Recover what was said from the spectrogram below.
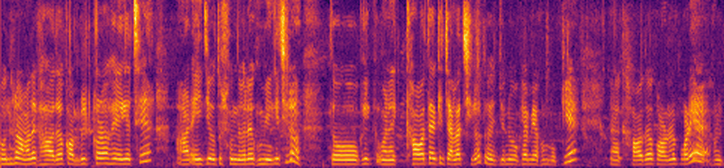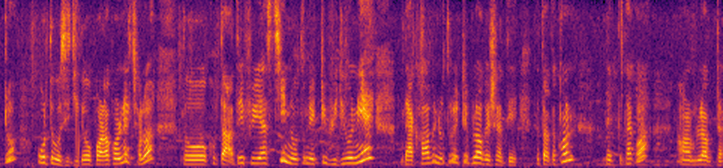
বন্ধুরা আমাদের খাওয়া দাওয়া কমপ্লিট করা হয়ে গেছে। আর এই যে ও তো সন্ধ্যেবেলায় ঘুমিয়ে গেছিল তো ওকে মানে খাওয়াতে আর কি জ্বালাচ্ছিল তো এর জন্য ওকে আমি এখন বকিয়ে খাওয়া দাওয়া করানোর পরে এখন একটু পড়তে বসেছি। তো ও পড়া করে নেই চলো। তো খুব তাড়াতাড়ি ফিরে আসছি নতুন একটি ভিডিও নিয়ে। দেখা হবে নতুন একটি ব্লগের সাথে। তো ততক্ষণ দেখতে থাকো আমার ব্লগটা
